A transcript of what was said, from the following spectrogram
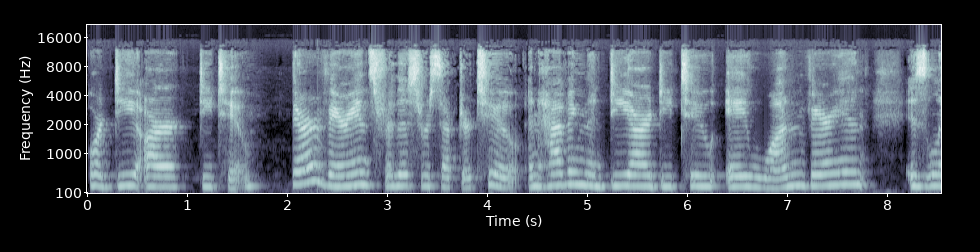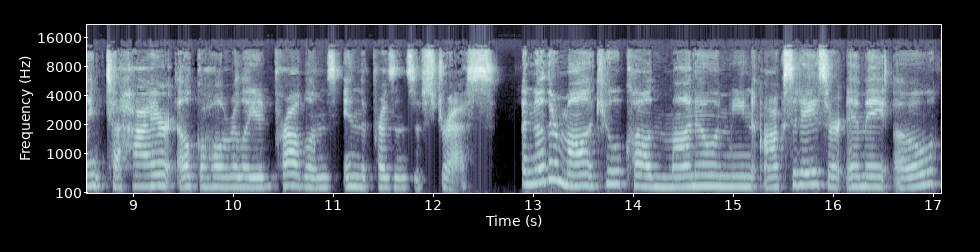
or DRD2. There are variants for this receptor too, and having the DRD2A1 variant is linked to higher alcohol related problems in the presence of stress. Another molecule called monoamine oxidase, or MAO,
